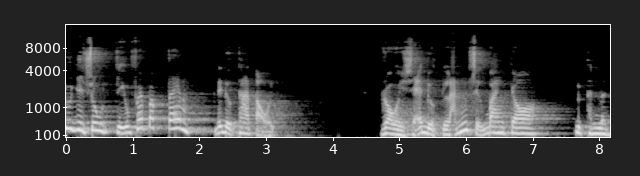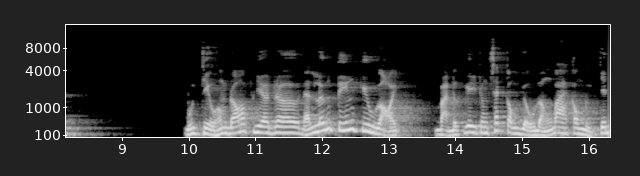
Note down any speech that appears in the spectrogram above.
Chúa Giêsu chịu phép bắp tem để được tha tội rồi sẽ được lãnh sự ban cho Đức Thánh Linh. Buổi chiều hôm đó Pierre đã lớn tiếng kêu gọi và được ghi trong sách công vụ đoạn 3 câu 19.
